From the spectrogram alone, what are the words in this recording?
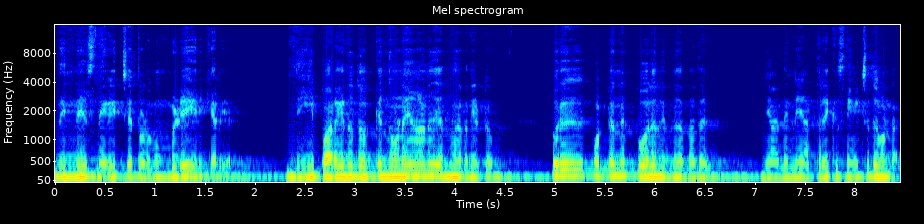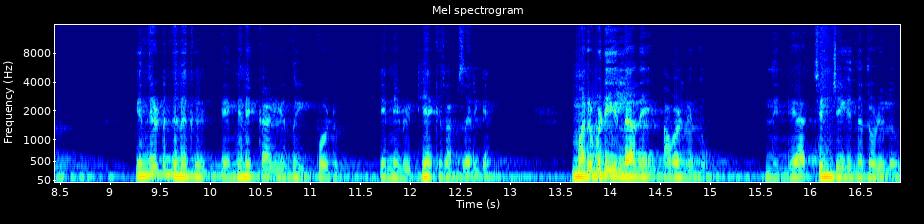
നിന്നെ സ്നേഹിച്ച് തുടങ്ങുമ്പോഴേ എനിക്കറിയാം. നീ പറയുന്നതൊക്കെ നുണയാണ് എന്ന് അറിഞ്ഞിട്ടും ഒരു പൊട്ടനെ പോലെ നിന്ന് തന്നത് ഞാൻ നിന്നെ അത്രയ്ക്ക് സ്നേഹിച്ചത് കൊണ്ടാണ് എന്നിട്ടും നിനക്ക് എങ്ങനെ കഴിയുന്നു ഇപ്പോഴും എന്നെ വെട്ടിയാക്കി സംസാരിക്കാൻ? മറുപടിയില്ലാതെ അവൾ നിന്നു. നിന്റെ അച്ഛൻ ചെയ്യുന്ന തൊഴിലോ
